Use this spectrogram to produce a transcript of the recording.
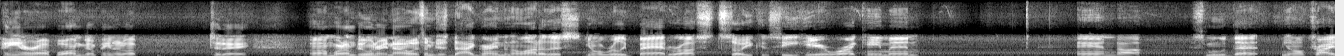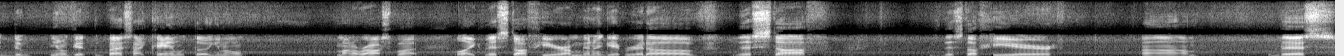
paint her up. Well, I'm gonna paint it up today. Um, what I'm doing right now is I'm just die grinding a lot of this, you know, really bad rust. So you can see here where I came in and uh, smooth that, you know, tried to, you know, get the best I can with the, you know, amount of rust, but like this stuff here I'm gonna get rid of this stuff this stuff here um, this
